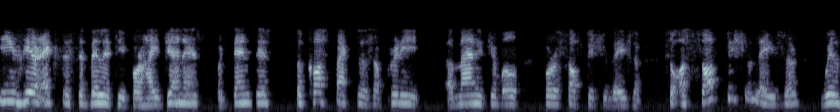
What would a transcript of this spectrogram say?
easier accessibility for hygienists, for dentists, the cost factors are pretty uh, manageable for a soft tissue laser. So a soft tissue laser will,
